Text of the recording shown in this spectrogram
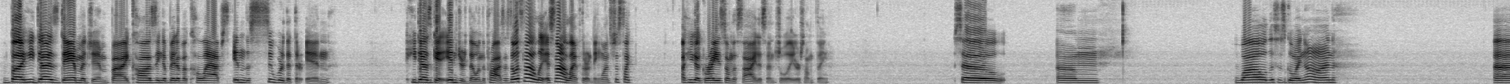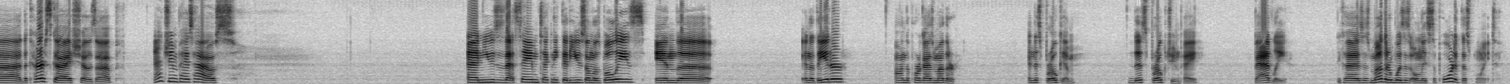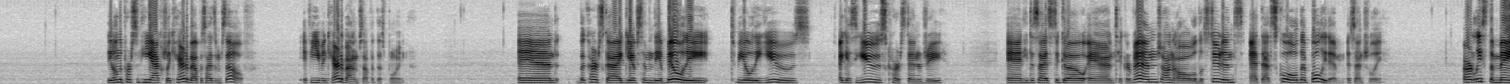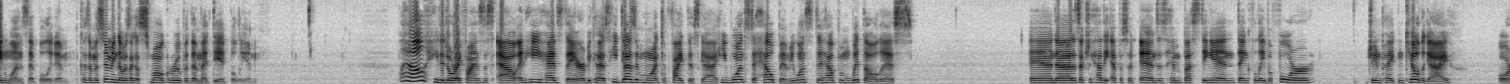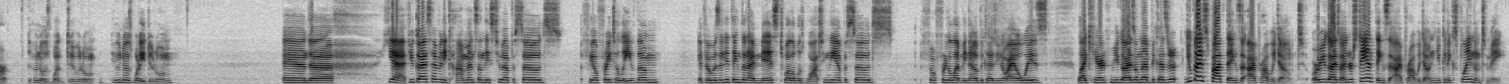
but he does damage him by causing a bit of a collapse in the sewer that they're in. He does get injured though in the process. Though it's not a it's not a life threatening one. It's just like like he got grazed on the side essentially or something. So um while this is going on uh the curse guy shows up at Junpei's house and uses that same technique that he used on those bullies in the in the theater on the poor guy's mother. And this broke him. This broke Junpei. Badly. Because his mother was his only support at this point. The only person he actually cared about besides himself. If he even cared about himself at this point. And the curse guy gives him the ability to be able to use, I guess, use cursed energy and he decides to go and take revenge on all the students at that school that bullied him, essentially. Or at least the main ones that bullied him. Because I'm assuming there was like a small group of them that did bully him. Well, Itadori finds this out and he heads there because he doesn't want to fight this guy. He wants to help him. He wants to help him with all this. And uh, that's actually how the episode ends, is him busting in, thankfully, before Junpei can kill the guy. Or who knows what do to him. Who knows what he do to him. And, uh, yeah, if you guys have any comments on these two episodes, feel free to leave them. If there was anything that I missed while I was watching the episodes, feel free to let me know because, you know, I always like hearing from you guys on that because you guys spot things that I probably don't. Or you guys understand things that I probably don't and you can explain them to me.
